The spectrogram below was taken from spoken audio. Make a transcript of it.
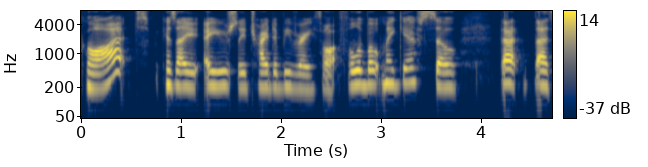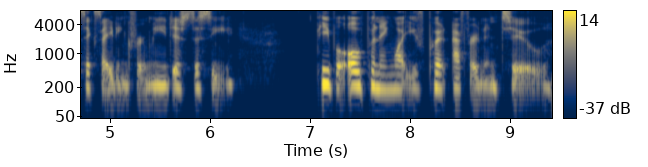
got because I, I usually try to be very thoughtful about my gifts. So that that's exciting for me just to see people opening what you've put effort into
